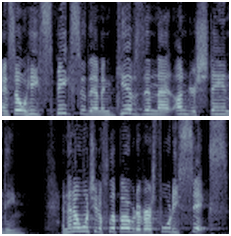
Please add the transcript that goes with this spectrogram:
And so He speaks to them and gives them that understanding. And then I want you to flip over to verse 46.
